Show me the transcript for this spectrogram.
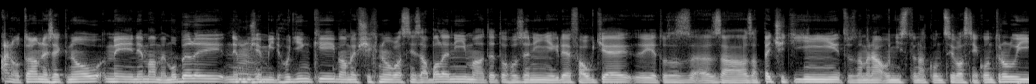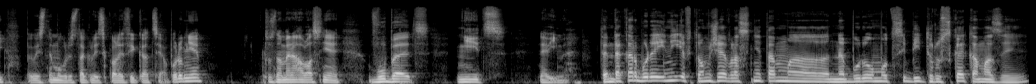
Ano, to nám neřeknou. My nemáme mobily, nemůžeme hmm. mít hodinky, máme všechno vlastně zabalený, máte to hozený někde v autě, je to za, za, za pečetí, to znamená, oni si to na konci vlastně kontrolují, tak byste mohli dostat diskvalifikaci a podobně. To znamená vlastně vůbec nic nevíme. Ten Dakar bude jiný i v tom, že vlastně tam eh, nebudou moci být ruské kamazy,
